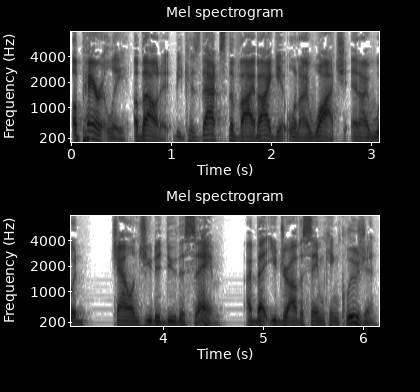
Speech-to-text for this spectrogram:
apparently, about it, because that's the vibe I get when I watch, and I would challenge you to do the same. I bet you draw the same conclusion.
